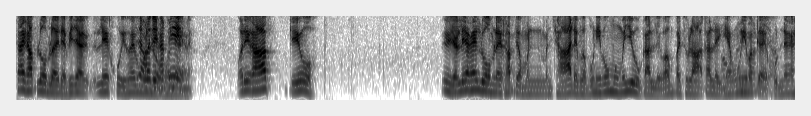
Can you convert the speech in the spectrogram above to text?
ใช่ครับรวมเลยเดี๋ยวพี่จะเรียกคุยให้สวัสดีครับรวมพี่แดงเนี่ยวัสดีครับกิวพี่หนูจะเรียกให้รวมเลยครับเดี๋ยวมันมันช้าเดี๋ยวเผื่อพรุ่งนี้พวกมึงไม่อยู่กันหรือว่าไปธุระกันอะไรเงี้ยพรุ่งนี้มันเกิดกับคุณด้วยไง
